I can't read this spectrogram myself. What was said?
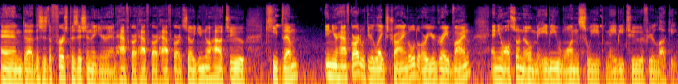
and uh, this is the first position that you're in half guard half guard half guard so you know how to keep them in your half guard with your legs triangled or your grapevine and you also know maybe one sweep maybe two if you're lucky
